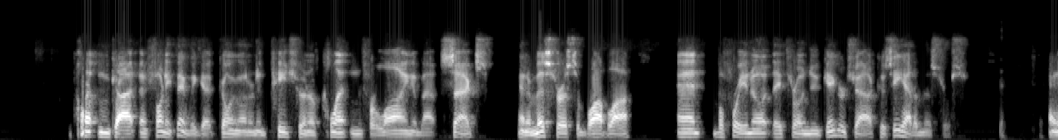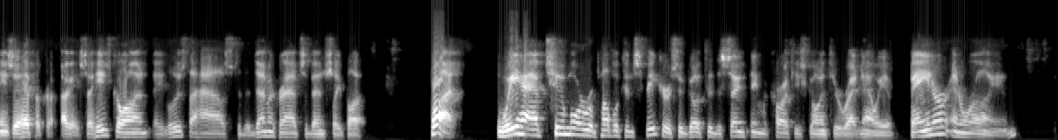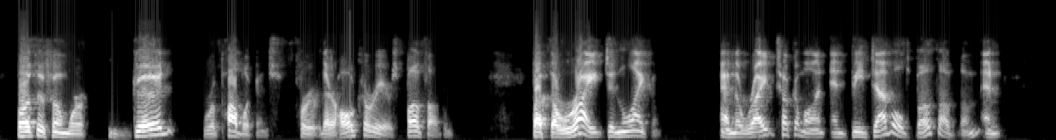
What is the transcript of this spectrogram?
Clinton got. And funny thing, we get going on an impeachment of Clinton for lying about sex and a mistress and blah blah. And before you know it, they throw Newt Gingrich out because he had a mistress. And he's a hypocrite. Okay, so he's gone. They lose the House to the Democrats eventually. But, but we have two more Republican speakers who go through the same thing McCarthy's going through right now. We have Boehner and Ryan, both of whom were good Republicans for their whole careers, both of them. But the right didn't like them. And the right took them on and bedeviled both of them and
